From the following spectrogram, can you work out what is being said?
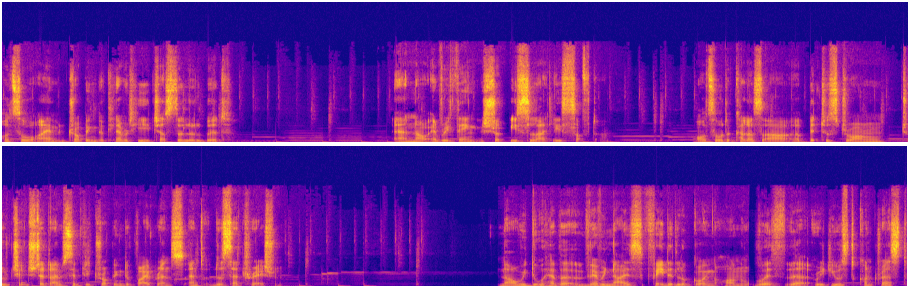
Also I'm dropping the clarity just a little bit and now everything should be slightly softer. Also the colors are a bit too strong, to change that I'm simply dropping the vibrance and the saturation. Now we do have a very nice faded look going on with the reduced contrast.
